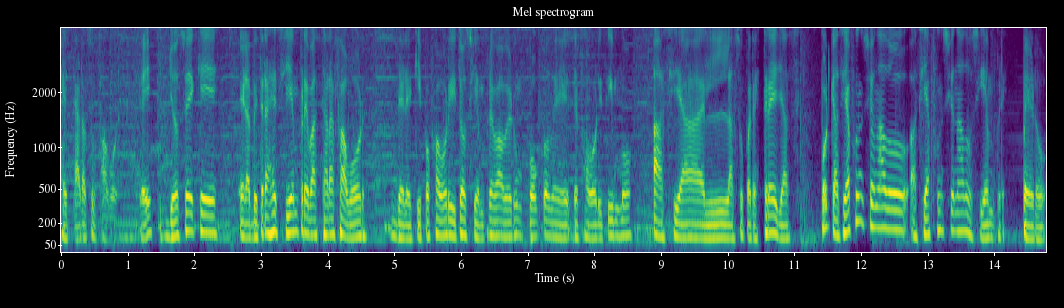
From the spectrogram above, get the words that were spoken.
a estar a su favor. Yo sé que el arbitraje siempre va a estar a favor del equipo favorito, siempre va a haber un poco de, favoritismo hacia las superestrellas, porque así ha funcionado, así ha funcionado siempre. Pero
